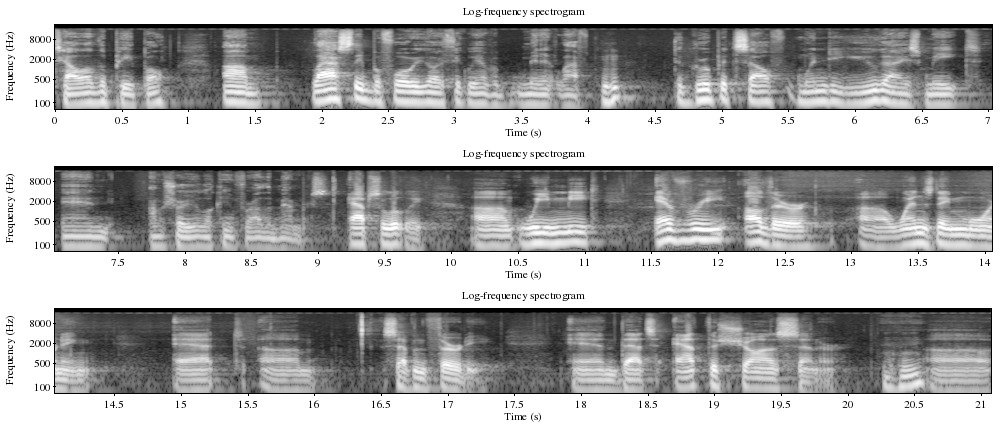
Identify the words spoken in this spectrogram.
Tell other people. Um, lastly, before we go, I think we have a minute left. The group itself, when do you guys meet? And I'm sure you're looking for other members. Absolutely. Um, We meet every other uh, Wednesday morning at um, 7:30, and that's at the Shaw's Center uh,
